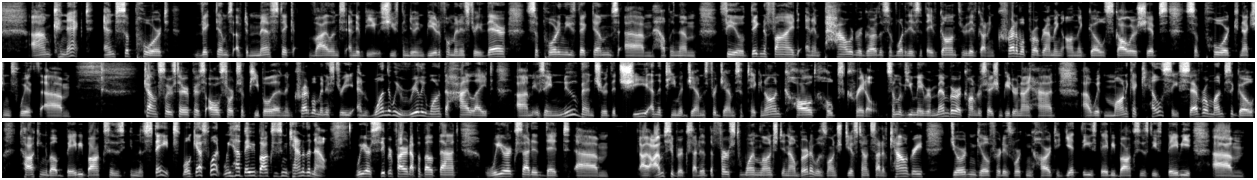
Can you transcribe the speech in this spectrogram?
um, connect and support victims of domestic violence and abuse. She's been doing beautiful ministry there, supporting these victims, um, helping them feel dignified and empowered, regardless of what it is that they've gone through. They've got incredible programming on the go, scholarships, support, connections with. Um, counselors, therapists, all sorts of people, an incredible ministry. And one that we really wanted to highlight um, is a new venture that she and the team at Gems for Gems have taken on called Hope's Cradle. Some of you may remember a conversation Peter and I had uh, with Monica Kelsey several months ago talking about baby boxes in the States. Well, guess what? We have baby boxes in Canada now. We are super fired up about that. We are excited that. Um, I'm super excited. The first one launched in Alberta was launched just outside of Calgary. Jordan Guilford is working hard to get these baby boxes, these baby um,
